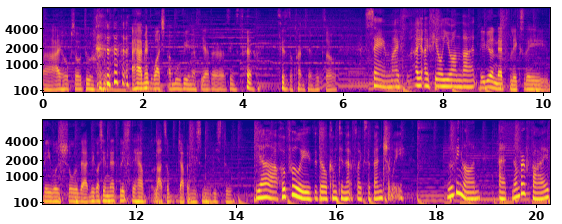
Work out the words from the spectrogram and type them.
uh, i hope so too i haven't watched a movie in a theater since the since the pandemic so Same, I, f- I- I feel you on that. maybe on netflix they they will show that because in netflix they have lots of japanese movies too Yeah, hopefully they'll come to Netflix eventually. Moving on, at number five,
